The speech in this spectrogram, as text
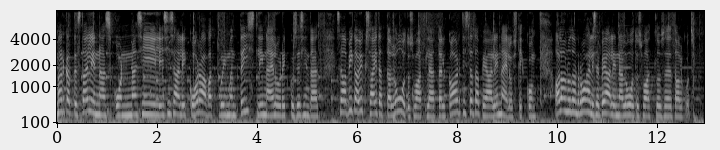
märgates Tallinnas konna, siili, sisalikku, oravat või mõnd teist linna elurikkuse esindajat, saab igaüks aidata loodusvaatlejatel kaardistada pealinna elustikku. alanud on Rohelise pealinna loodusvaatluse talgud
